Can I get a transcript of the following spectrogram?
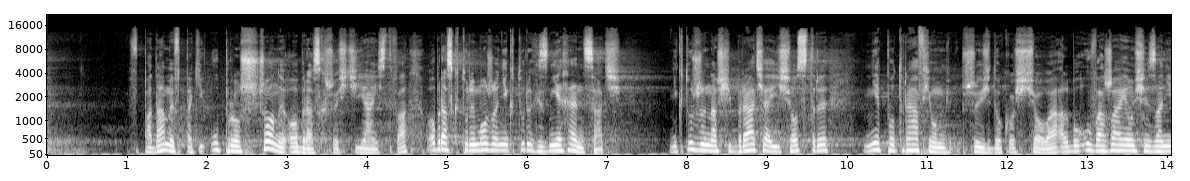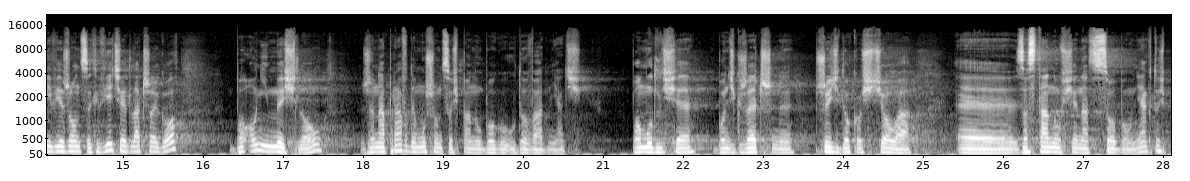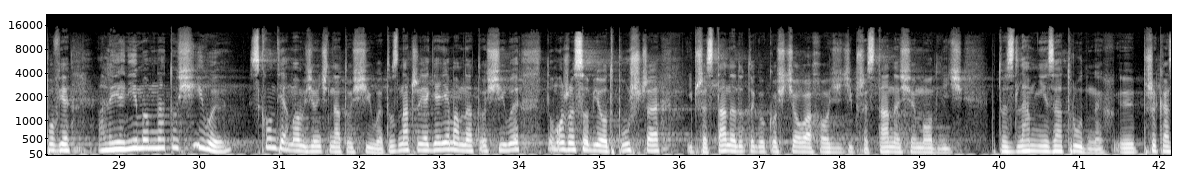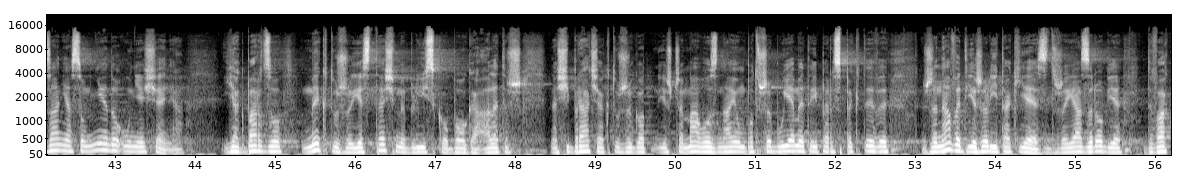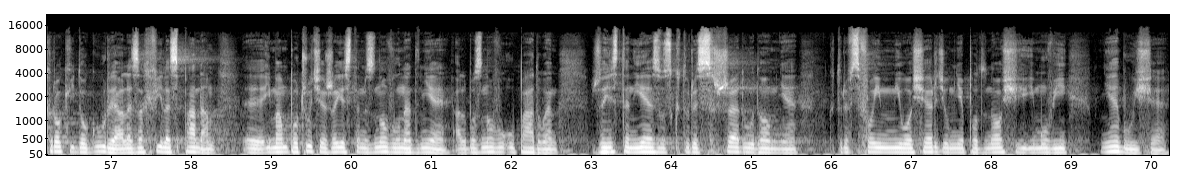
wpadamy w taki uproszczony obraz chrześcijaństwa, obraz, który może niektórych zniechęcać. Niektórzy nasi bracia i siostry nie potrafią przyjść do kościoła albo uważają się za niewierzących. Wiecie dlaczego? Bo oni myślą, że naprawdę muszą coś Panu Bogu udowadniać. Pomódl się, bądź grzeczny, przyjdź do kościoła, e, zastanów się nad sobą. Nie? Jak ktoś powie, ale ja nie mam na to siły. Skąd ja mam wziąć na to siłę? To znaczy, jak ja nie mam na to siły, to może sobie odpuszczę i przestanę do tego kościoła chodzić i przestanę się modlić, bo to jest dla mnie za trudne. Y, przykazania są nie do uniesienia. Jak bardzo my, którzy jesteśmy blisko Boga, ale też nasi bracia, którzy Go jeszcze mało znają, potrzebujemy tej perspektywy, że nawet jeżeli tak jest, że ja zrobię dwa kroki do góry, ale za chwilę spadam y, i mam poczucie, że jestem znowu na dnie albo znowu upadłem, że jest ten Jezus, który zszedł do mnie, który w swoim miłosierdziu mnie podnosi i mówi: Nie bój się,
